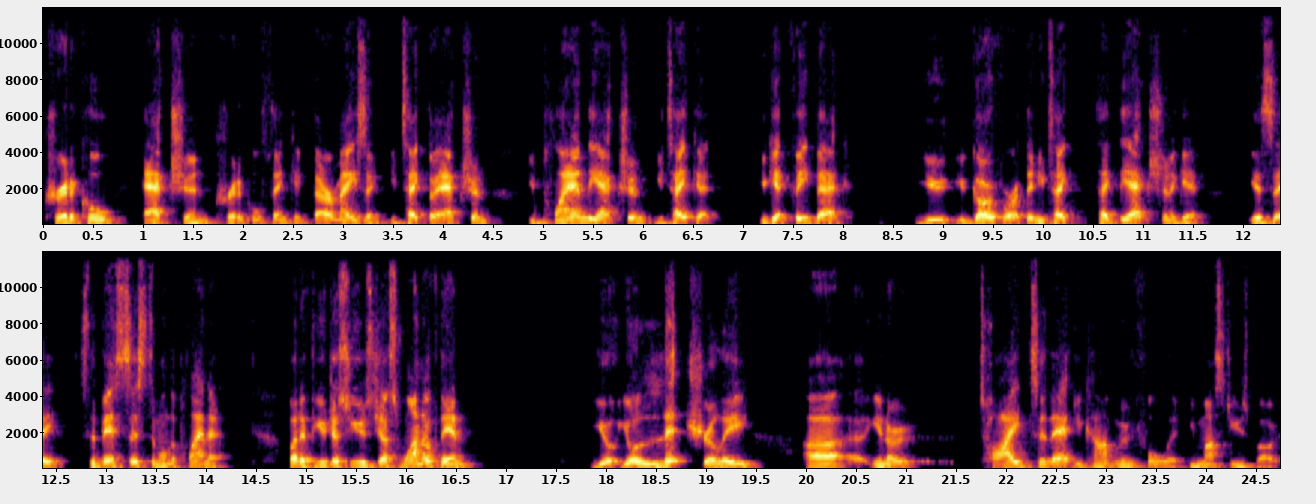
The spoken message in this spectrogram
Critical action, critical thinking. They're amazing. You take the action, you plan the action, you take it, you get feedback, you you go for it, then you take take the action again. You see, it's the best system on the planet. But if you just use just one of them, you're, you're literally, uh, you know, tied to that. You can't move forward. You must use both.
